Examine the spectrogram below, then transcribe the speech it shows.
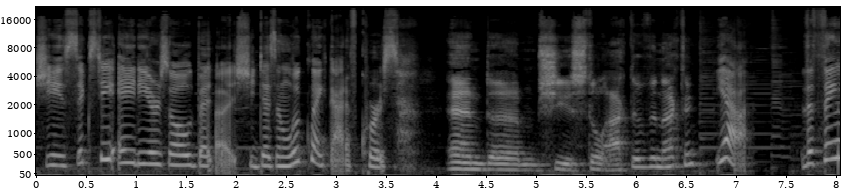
She is sixty-eight years old, but uh, she doesn't look like that, of course. And um, she is still active in acting? Yeah. The thing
